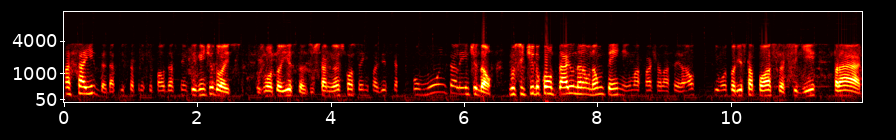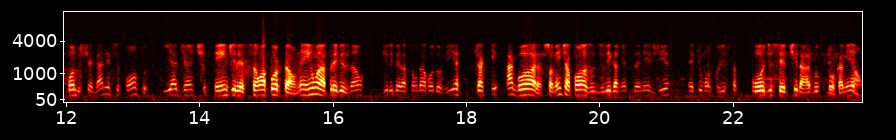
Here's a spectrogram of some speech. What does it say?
uma saída da pista principal da 122. Os motoristas, os caminhões conseguem fazer isso com muita lentidão. No sentido contrário, não, não tem nenhuma faixa lateral que o motorista possa seguir para, quando chegar nesse ponto, ir adiante em direção a Portão. Nenhuma previsão de liberação da rodovia, já que agora, somente após o desligamento da energia, é que o motorista pôde ser tirado do caminhão.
